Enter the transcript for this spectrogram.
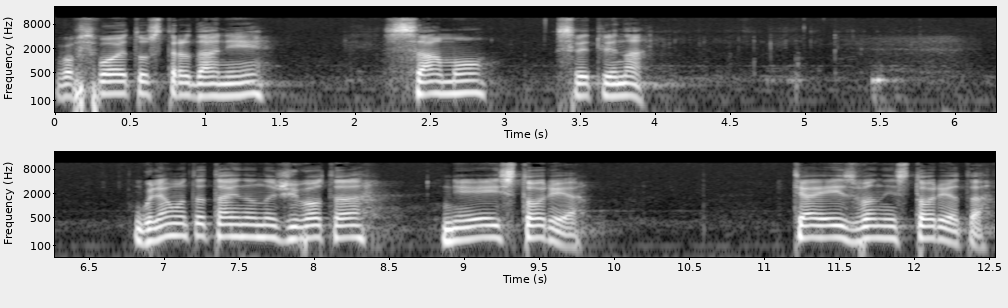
в своето страдание само светлина. Голямата тайна на живота не е история. Тя е извън историята.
